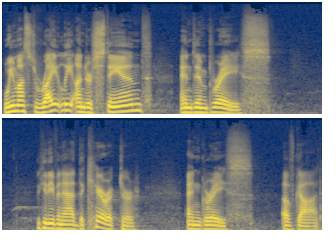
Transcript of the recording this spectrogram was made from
We must rightly understand and embrace, we could even add the character and grace of God.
